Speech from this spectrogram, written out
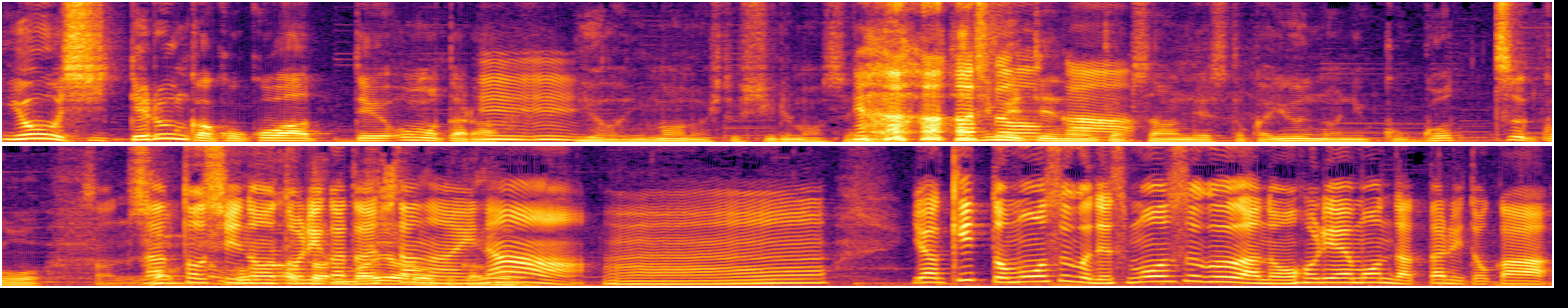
よう知ってるんかここはって思ったら、うんうん。いや今の人知りません。初めてのかお客さんですとか言うのにこうごっつこうそんな年の取り方したないな。うーんいやきっともうすぐです。もうすぐあのホリエモンだったりとか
